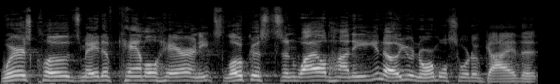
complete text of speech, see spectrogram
wears clothes made of camel hair, and eats locusts and wild honey. You know, your normal sort of guy that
